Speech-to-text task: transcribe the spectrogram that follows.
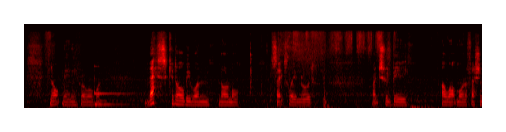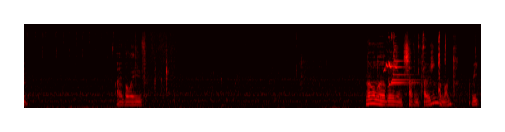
Not many, probably. This could all be one normal six lane road, which would be a lot more efficient, I believe. Not only are losing 7,000 a month, a week,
